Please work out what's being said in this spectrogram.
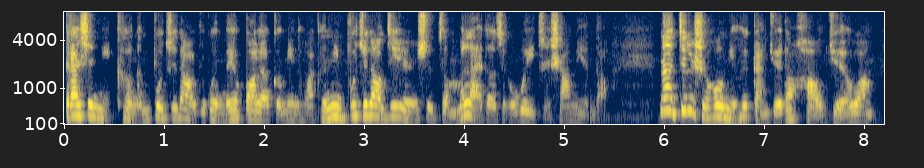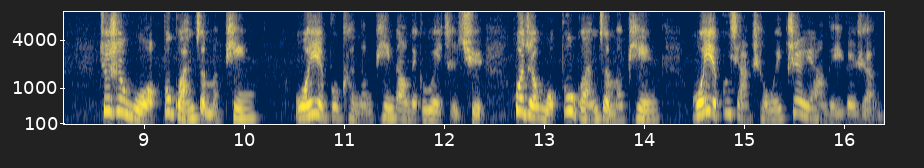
但是你可能不知道，如果你没有爆料革命的话，可能你不知道这些人是怎么来到这个位置上面的。那这个时候你会感觉到好绝望，就是我不管怎么拼，我也不可能拼到那个位置去，或者我不管怎么拼，我也不想成为这样的一个人，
